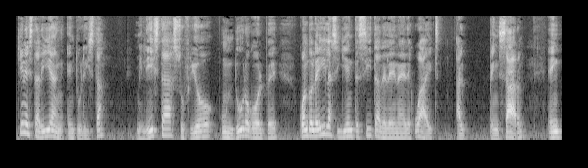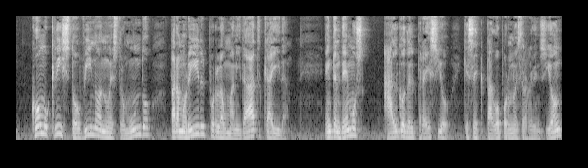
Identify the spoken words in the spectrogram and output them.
¿quién estarían en tu lista? Mi lista sufrió un duro golpe cuando leí la siguiente cita de Elena de White al pensar en cómo Cristo vino a nuestro mundo para morir por la humanidad caída. Entendemos algo del precio que se pagó por nuestra redención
